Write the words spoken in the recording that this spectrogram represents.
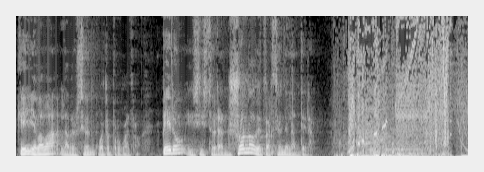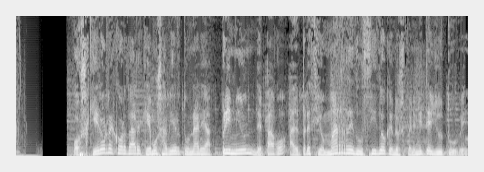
que llevaba la versión 4x4. Pero, insisto, eran solo de tracción delantera. Os quiero recordar que hemos abierto un área premium de pago al precio más reducido que nos permite YouTube,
